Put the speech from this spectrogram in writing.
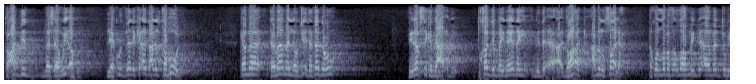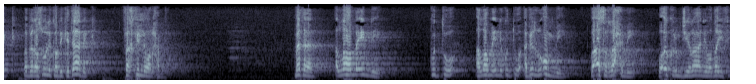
تعدد مساوئه ليكون ذلك أدعى للقبول. كما تماما لو جئت تدعو لنفسك بع... تقدم بين يدي دعائك عمل صالح. تقول الله مثلا اللهم إني آمنت بك وبرسولك وبكتابك فاغفر لي وارحمني. مثلا اللهم إني كنت اللهم إني كنت أبر أمي وأصل رحمي وأكرم جيراني وضيفي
